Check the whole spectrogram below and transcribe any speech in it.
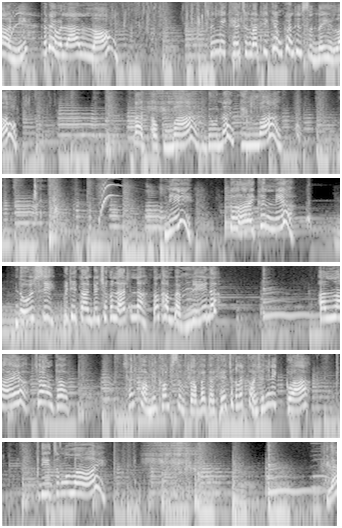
ตอนนี้ก็ได้เวลาลอง ฉันมีเค้กช็อกโกแลตที่เข้มข้นที่สุดในโลก ตัดออกมา ดูน่ากินมาก นี่เกิดอะไรขึ้นเนี่ย ดูสิ วิธีการกินช็อกโกแลตนะต้องทำแบบนี้นะ อะไรอะช่างเถอะ ฉันขอมีความสุขต่อไปกับเค้กช็อกโกแลตของฉันดีกว่า ดีจังเลย และ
